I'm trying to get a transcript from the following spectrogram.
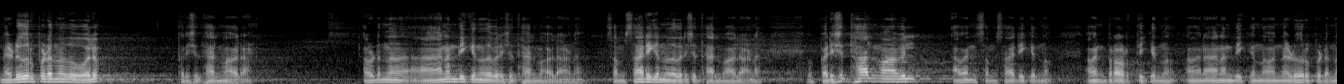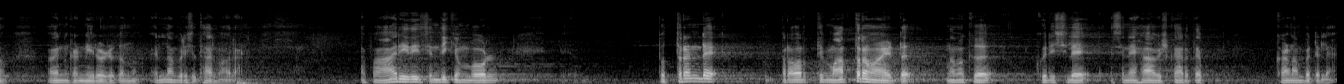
നെടുവീർപ്പെടുന്നത് പോലും പരിശുദ്ധാത്മാവിലാണ്. അവിടുന്ന് ആനന്ദിക്കുന്നത് പരിശുദ്ധാത്മാവിലാണ്. സംസാരിക്കുന്നത് പരിശുദ്ധാത്മാവിലാണ്. പരിശുദ്ധാത്മാവിൽ അവൻ സംസാരിക്കുന്നു അവൻ പ്രവർത്തിക്കുന്നു അവൻ ആനന്ദിക്കുന്നു അവൻ നെടുവീർപ്പെടുന്നു അവൻ കണ്ണീരൊഴുക്കുന്നു. എല്ലാം പരിശുദ്ധാത്മാവിലാണ്. അപ്പോൾ ആ രീതിയിൽ ചിന്തിക്കുമ്പോൾ പുത്രന്റെ പ്രവൃത്തി മാത്രമായിട്ട് നമുക്ക് കുരിശിലെ സ്നേഹാവിഷ്കാരത്തെ കാണാൻ പറ്റില്ല.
